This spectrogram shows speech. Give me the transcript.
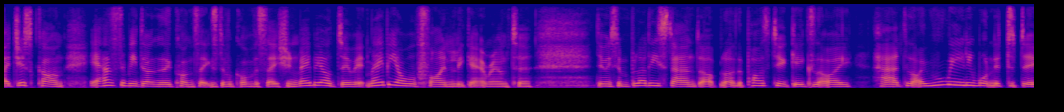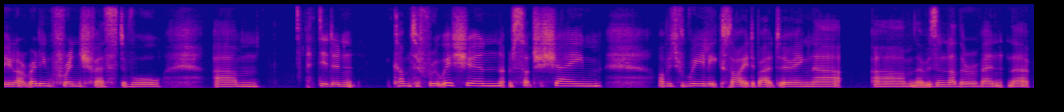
I just can't. It has to be done in the context of a conversation. Maybe I'll do it. Maybe I will finally get around to doing some bloody stand up, like the past two gigs that I had that I really wanted to do, like Reading Fringe Festival. Um, didn't come to fruition. It was such a shame. I was really excited about doing that. Um, there was another event that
